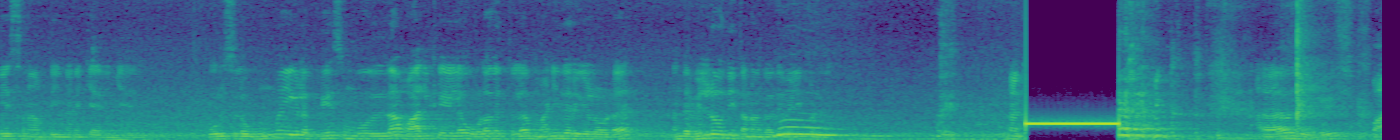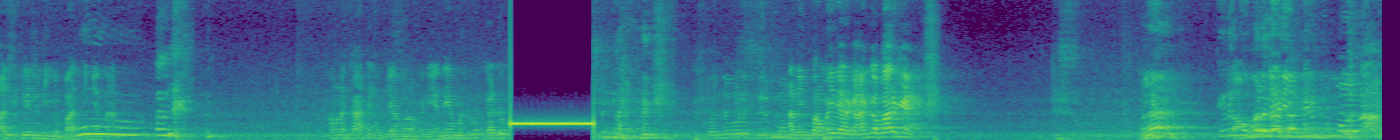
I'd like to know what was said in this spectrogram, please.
பேசணும் அப்படின்னு நினைக்காதீங்க. ஒரு சில உண்மைகளை பேசும்போது தான் வாழ்க்கையில் உலகத்தில் மனிதர்களோட அந்த வெள்ளோந்தித்தனங்கிறது வெளிப்படுது நான் அதாவது வாழ்க்கையில் நீங்கள் பார்த்தீங்கன்னா அவனை காட்டுங்க கேமராமேன் என்னைய மட்டுமே கடு கொஞ்சம் கூட திரும்ப ஆனால் இப்போ அமைதியாக இருக்கான் அங்கே பாருங்க. அண்ணா, நம்மள காசு அண்ணன் திரும்பும்போது தான்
